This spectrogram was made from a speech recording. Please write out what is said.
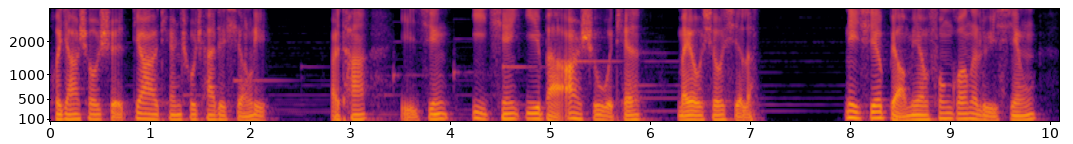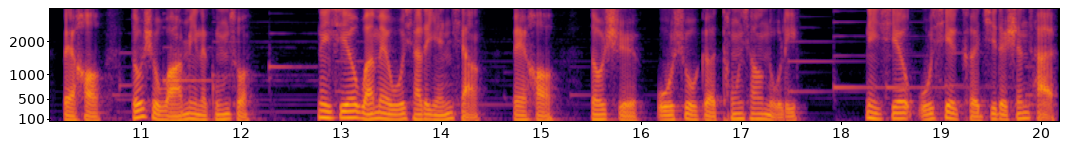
回家收拾第二天出差的行李，而他已经一千一百二十五天没有休息了。那些表面风光的旅行背后都是玩命的工作，那些完美无瑕的演讲背后都是无数个通宵努力，那些无懈可击的身材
